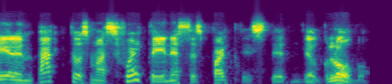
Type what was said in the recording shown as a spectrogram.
que el impacto es más fuerte en estas partes de- del globo.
